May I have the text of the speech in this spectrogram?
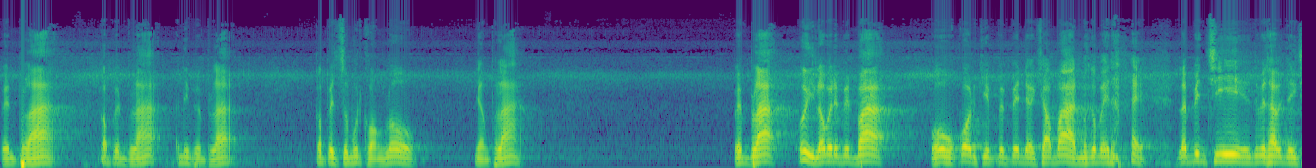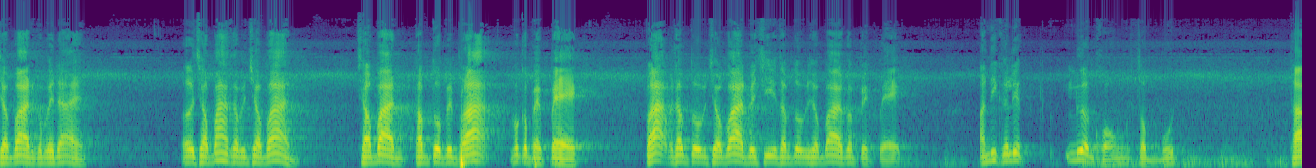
เป็นพระก็เป็นพระ อันนี้เป็นพระ ก็เป็นสมมุติของโลก อย่างพระ เป็นพระเฮ้ย เราไม่ได้เป็นพระโอ้โหก้นขิดไปเป็นเด็กชาวบ้านมันก็ไม่ได้ แล้วเป็นชีจะไปทำเด็กชาวบ้านก็ไม่ได้ เออ ชาวบ้านก็เป็นชาวบ้าน ชาวบ้านทำตัวเป็นพระมันก็แปลกๆ พระทำตัวเป็นชาวบ้านเป็นชีทำตัวเป็นชาวบ้านก็แปลกๆอันนี้เขาเรียกเรื่องของสมมุติ ถ้า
